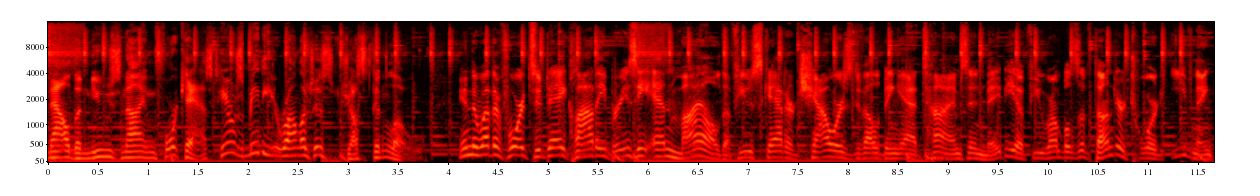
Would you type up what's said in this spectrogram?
Now, the News 9 forecast. Here's meteorologist Justin Loew. In the weather for today, cloudy, breezy, and mild. A few scattered showers developing at times, and maybe a few rumbles of thunder toward evening.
